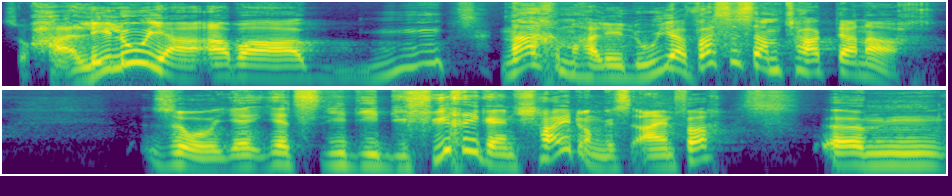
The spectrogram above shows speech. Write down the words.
So, Halleluja, aber hm, nach dem Halleluja, was ist am Tag danach? So, jetzt die, die, die schwierige Entscheidung ist einfach, ähm,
